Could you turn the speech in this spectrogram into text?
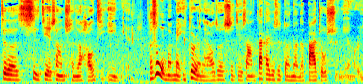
这个世界上存了好几亿年，可是我们每一个人来到这个世界上，大概就是短短的八九十年而已。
